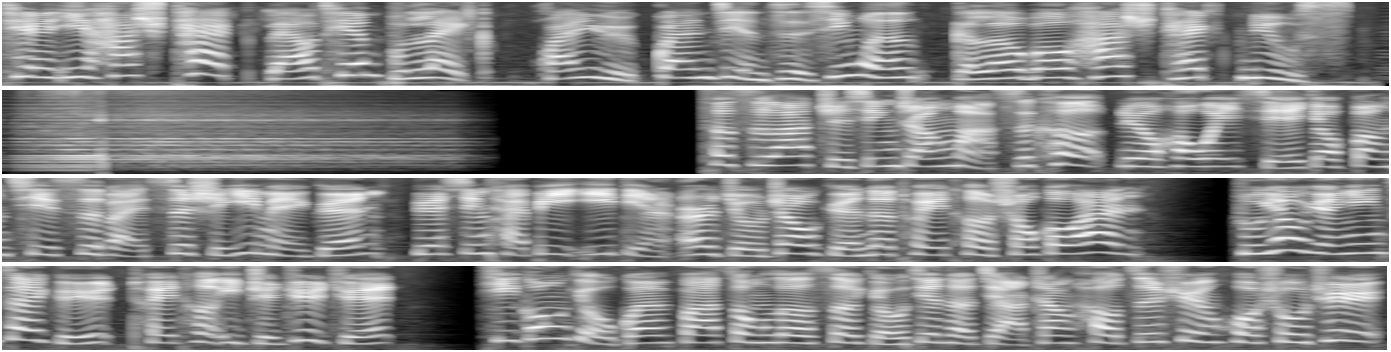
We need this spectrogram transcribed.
天一 hashtag 聊天不累，寰宇关键字新闻 global hashtag news。特斯拉执行长马斯克六号威胁要放弃四百四十亿美元（约新台币一点二九兆元）的推特收购案，主要原因在于推特一直拒绝提供有关发送垃圾邮件的假账号资讯或数据。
